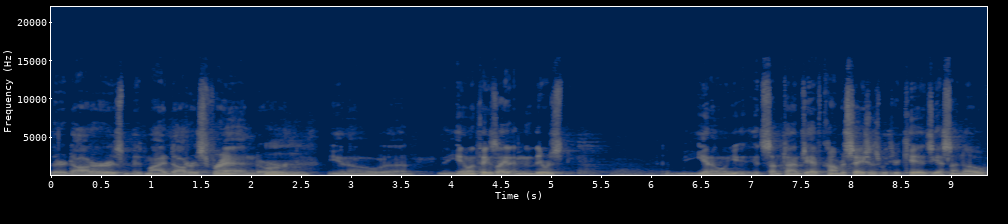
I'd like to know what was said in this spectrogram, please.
their daughter is, is my daughter's friend, or Mm-hmm. you know, uh, you know, and things like. Mean, there was, you know, sometimes you have conversations with your kids. Yes, I know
